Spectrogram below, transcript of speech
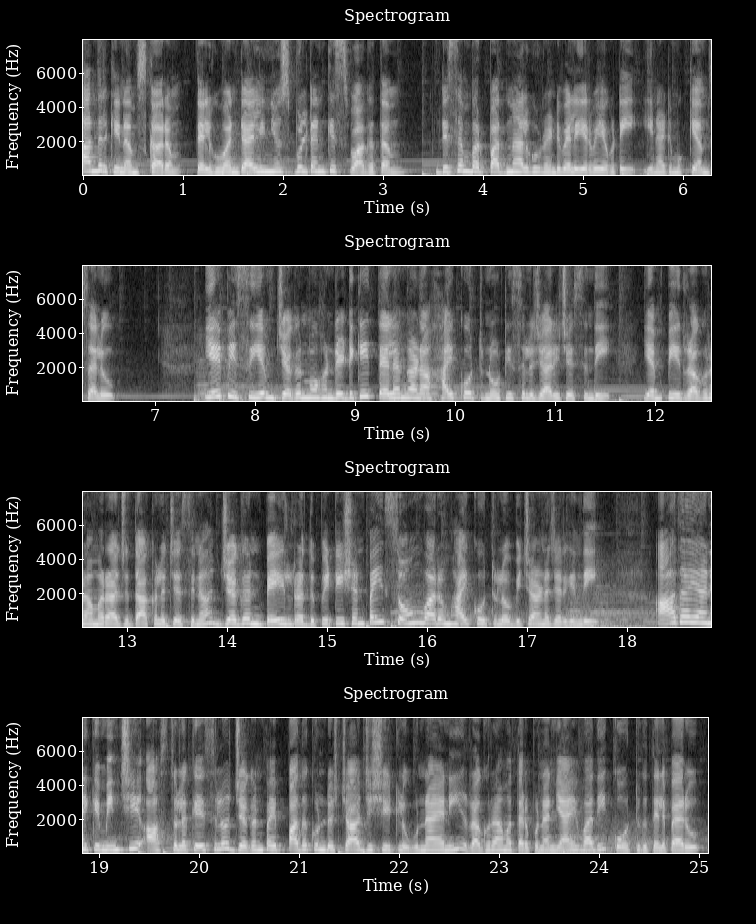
అందరికీ నమస్కారం. తెలుగు వన్ డైలీ న్యూస్ బులెటిన్కి స్వాగతం. డిసెంబర్ పద్నాలుగు రెండు వేల ఇరవై ఒకటి ఈనాటి ముఖ్యాంశాలు. ఏపీ సీఎం జగన్మోహన్ రెడ్డికి తెలంగాణ హైకోర్టు నోటీసులు జారీ చేసింది. ఎంపీ రఘురామరాజు దాఖలు చేసిన జగన్ బెయిల్ రద్దు పిటిషన్పై సోమవారం హైకోర్టులో విచారణ జరిగింది. ఆదాయానికి మించి ఆస్తుల కేసులో జగన్పై పదకొండు ఛార్జిషీట్లు ఉన్నాయని రఘురామ తరపున న్యాయవాది కోర్టుకు తెలిపారు.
